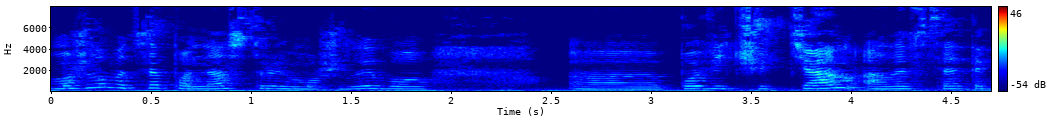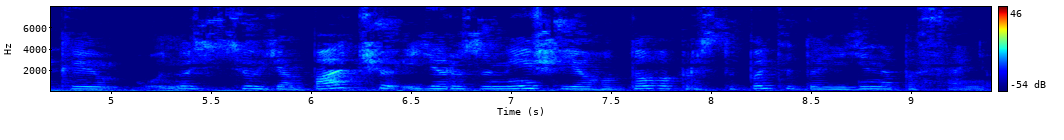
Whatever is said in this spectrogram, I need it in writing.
Можливо, це по настрою, можливо, по відчуттям, але все-таки ось цю я бачу, і я розумію, що я готова приступити до її написання.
